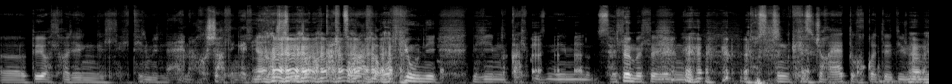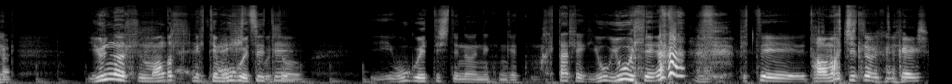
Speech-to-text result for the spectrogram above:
э, би болохоор яг ингээл яг тэр мөр амар хогшоол ингээл галзуураа уулын үний нэг юм гал юм солио молио яг ингээд тус чинь гэхээс жоохон айдаг байхгүй тэгээд ер нь яг ер нь бол Монгол нэг тийм үг байдаг үлээ үг байдэн штэ нөө нэг ингээд магтаалыг юу юу лээ битээ тоомооч л үтгэх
